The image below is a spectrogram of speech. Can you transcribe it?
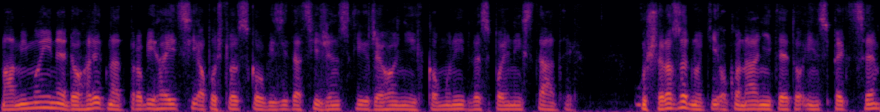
má mimo jiné dohled nad probíhající apoštolskou vizitací ženských řeholních komunit ve Spojených státech. Už rozhodnutí o konání této inspekce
